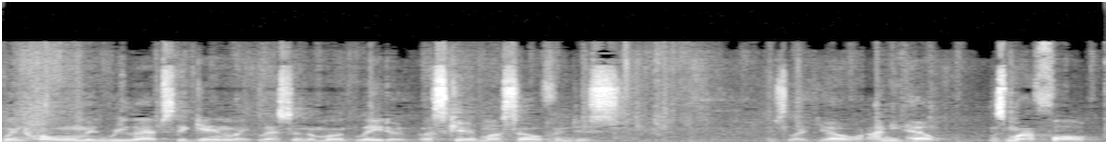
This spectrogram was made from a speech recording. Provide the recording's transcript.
went home and relapsed again like less than a month later. I scared myself and just was like, yo, I need help. It's my fault.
